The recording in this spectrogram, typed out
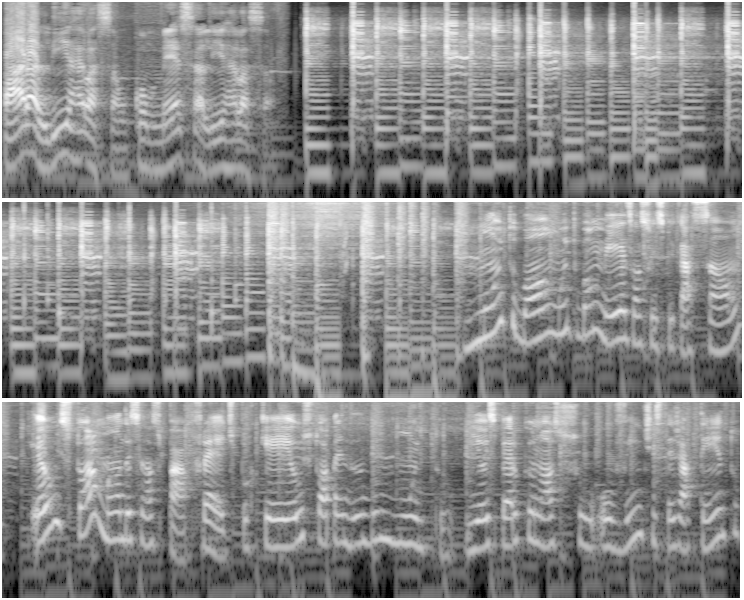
para ali a relação, começa ali a relação. Bom, muito bom mesmo a sua explicação. Eu estou amando esse nosso papo, Fred, porque eu estou aprendendo muito e eu espero que o nosso ouvinte esteja atento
